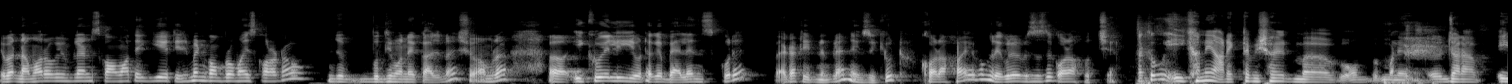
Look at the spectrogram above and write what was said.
এবার নাম্বার অফ ইমপ্লান্টস কমাতে গিয়ে ট্রিটমেন্ট কম্প্রোমাইজ করাটাও যে বুদ্ধিমানের কাজ নয় সো আমরা ইকুয়ালি ওটাকে ব্যালেন্স করে একটা ট্রিটমেন্ট প্ল্যান এক্সিকিউট করা হয় এবং রেগুলার বেসিসে করা হচ্ছে। ডাক্তারবাবু, এইখানে আরেকটা বিষয় মানে যারা এই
